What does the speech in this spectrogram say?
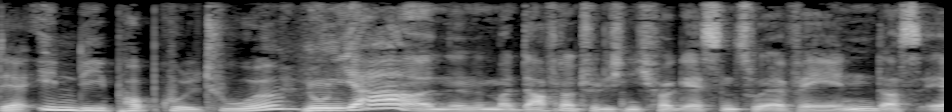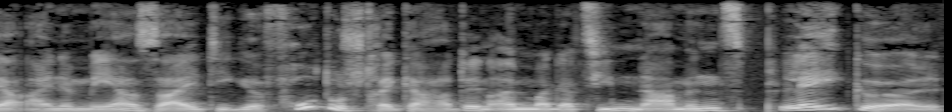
der Indie-Popkultur. Nun ja, ne, man darf natürlich nicht vergessen zu erwähnen, dass er eine mehrseitige Fotostrecke hatte in einem Magazin namens Playgirl.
